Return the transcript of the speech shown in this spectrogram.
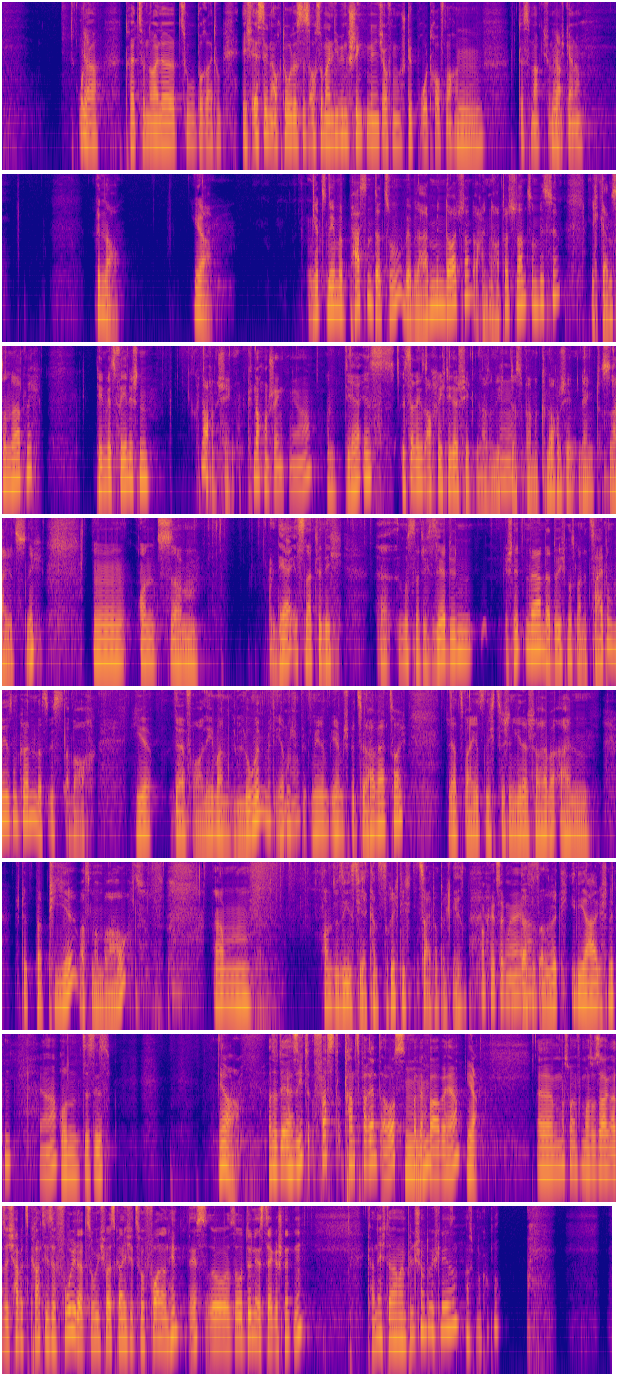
oder traditionelle Zubereitung. Ich esse den auch so, das ist auch so mein Lieblingsschinken, den ich auf ein Stück Brot drauf mache. Mhm. Das mag ich unheimlich gerne. Genau. Ja. Jetzt nehmen wir passend dazu, wir bleiben in Deutschland, auch in Norddeutschland so ein bisschen, nicht ganz so nördlich, den westfälischen Knochenschinken. Knochenschinken, ja. Und der ist, ist allerdings auch richtiger Schinken. Also nicht, dass man mit Knochenschinken denkt, das sei jetzt nicht. Mm, Und ähm, der ist natürlich, äh, muss natürlich sehr dünn geschnitten werden. Dadurch muss man eine Zeitung lesen können. Das ist aber auch hier der Frau Lehmann gelungen mit ihrem, Spe- mit ihrem Spezialwerkzeug. Sie hat zwar jetzt nicht zwischen jeder Scheibe ein Stück Papier, was man braucht. Ähm, und du siehst hier, kannst du richtig die Zeitung durchlesen. Okay, zeig mal her. Das ja. ist also wirklich ideal geschnitten. ja. Und das ist, ja, Also der sieht fast transparent aus von Mhm. der Farbe her. ja. Ähm, muss man einfach mal so sagen. Also ich habe jetzt gerade diese Folie dazu. Ich weiß gar nicht jetzt, wo vorne und hinten ist. So, so dünn ist der geschnitten. Kann ich da meinen Bildschirm durchlesen? Lass mal gucken.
